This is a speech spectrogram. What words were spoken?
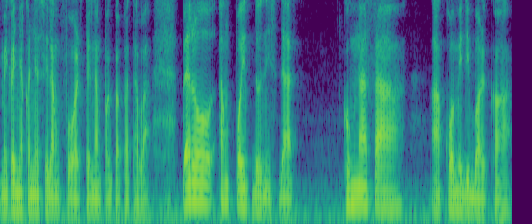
May kanya-kanya silang forte ng pagpapatawa. Pero ang point doon is that kung nasa ah, comedy bar ka,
